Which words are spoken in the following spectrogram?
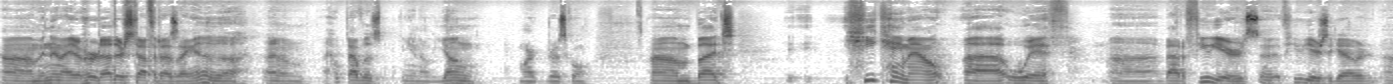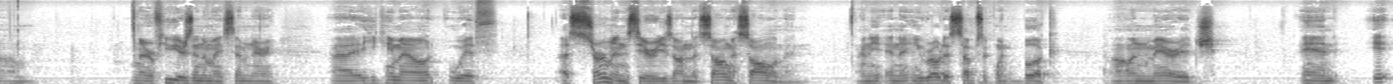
Um, and then I heard other stuff that I was like, um, I hope that was, you know, young Mark Driscoll. Um, but he came out uh, with uh, about a few years, a few years ago, um, or a few years into my seminary, uh, he came out with a sermon series on the Song of Solomon, and he, and he wrote a subsequent book on marriage, and it,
